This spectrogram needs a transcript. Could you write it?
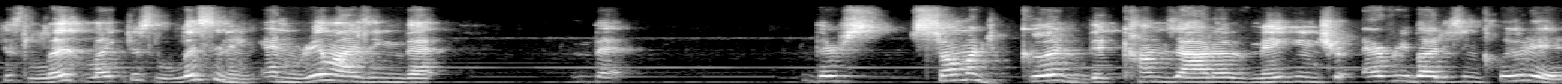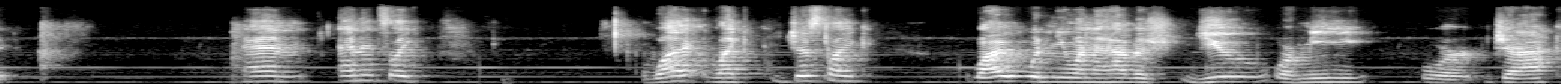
just li- like just listening and realizing that that there's so much good that comes out of making sure everybody's included. And and it's like why like just like why wouldn't you want to have a sh- you or me or Jack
